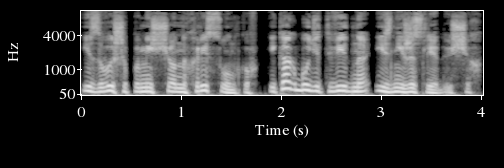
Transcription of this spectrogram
из вышепомещенных рисунков и как будет видно из ниже следующих.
